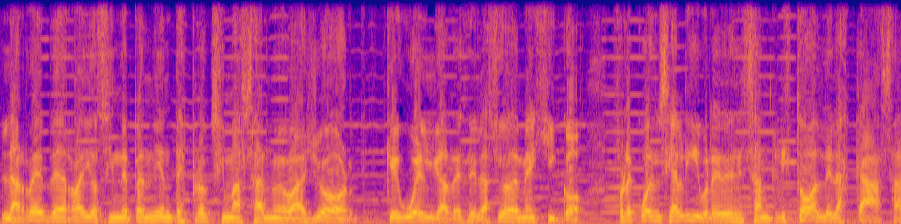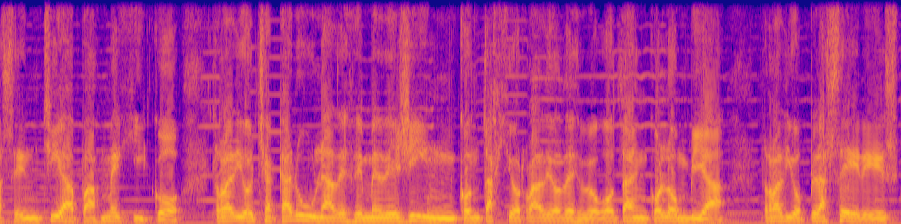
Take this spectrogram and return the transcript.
La red de radios independientes próximas a Nueva York, que huelga desde la Ciudad de México. Frecuencia libre desde San Cristóbal de las Casas en Chiapas, México. Radio Chacaruna desde Medellín. Contagio Radio desde Bogotá en Colombia. Radio Placeres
